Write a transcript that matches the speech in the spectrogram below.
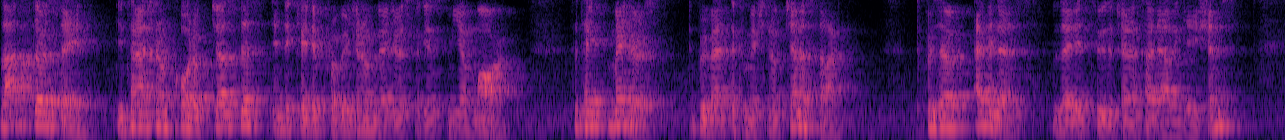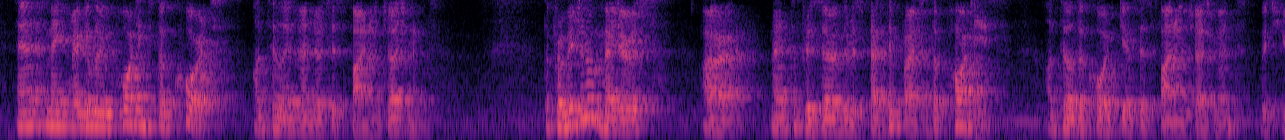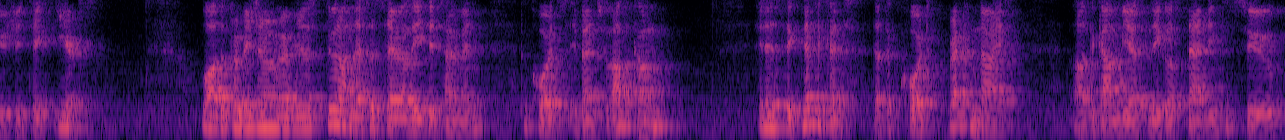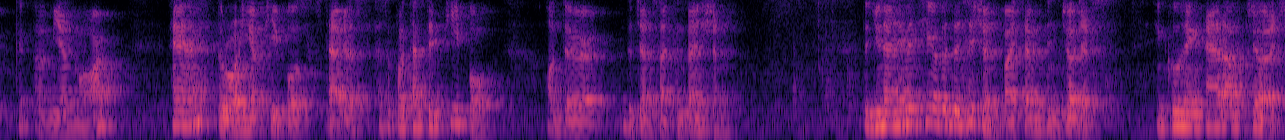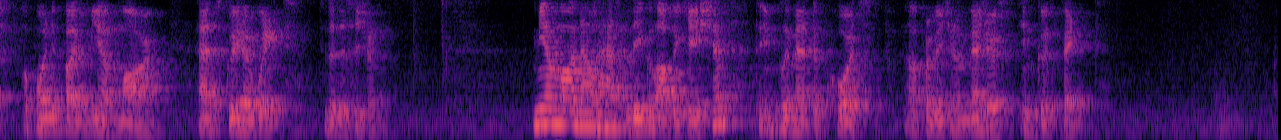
Last Thursday, the International Court of Justice indicated provisional measures against Myanmar to take measures to prevent the commission of genocide, to preserve evidence related to the genocide allegations, and to make regular reporting to the court until it renders its final judgment. The provisional measures are meant to preserve the respective rights of the parties until the court gives its final judgment, which usually takes years. While the provisional measures do not necessarily determine the court's eventual outcome, it is significant that the court recognized uh, the Gambia's legal standing to sue uh, Myanmar and the Rohingya people's status as a protected people under the Genocide Convention. The unanimity of the decision by 17 judges, including ad hoc judge appointed by Myanmar, adds greater weight to the decision. Myanmar now has legal obligation to implement the court's uh, provisional measures in good faith.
